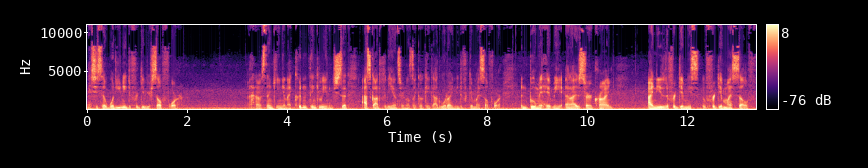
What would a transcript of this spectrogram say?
And she said, What do you need to forgive yourself for? And I was thinking, and I couldn't think of anything. She said, Ask God for the answer. And I was like, Okay, God, what do I need to forgive myself for? And boom, it hit me, and I just started crying. I needed to forgive me, forgive myself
